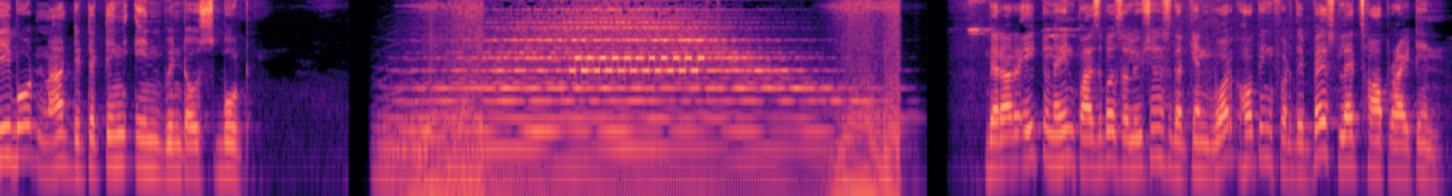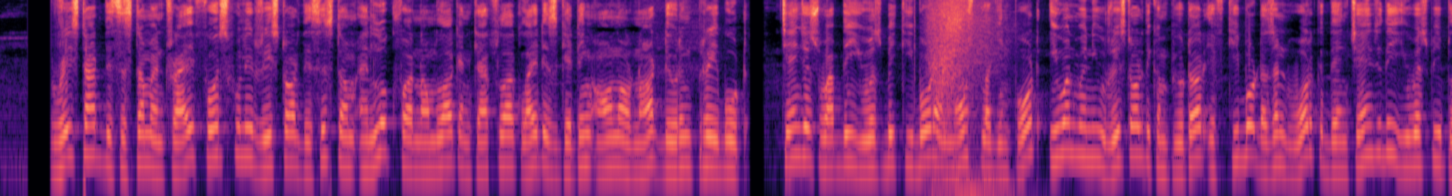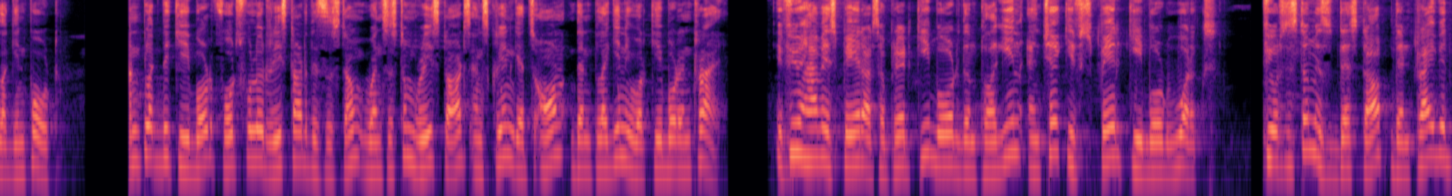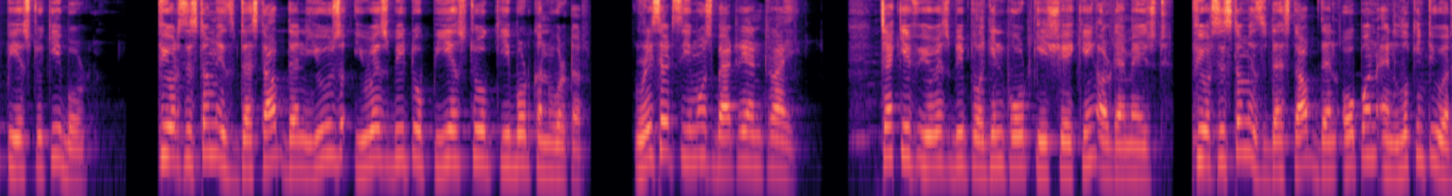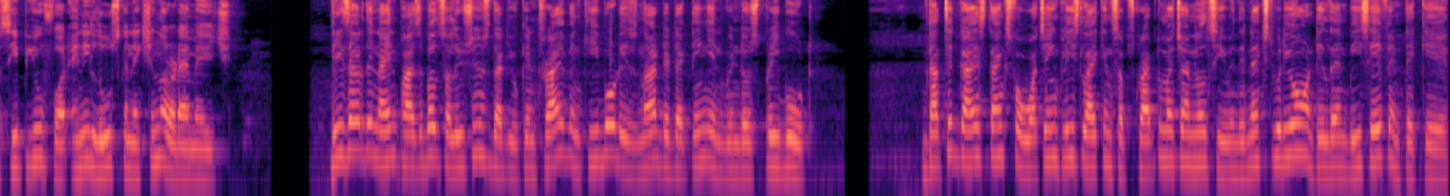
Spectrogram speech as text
Keyboard not detecting in Windows boot. There are 8 to 9 possible solutions that can work hoping for the best let's hop right in. Restart the system and try forcefully restart the system and look for numlock and caps lock light is getting on or not during pre-boot. Change or swap the USB keyboard and mouse plug-in port. Even when you restart the computer, if keyboard doesn't work then change the USB plug-in port. Unplug the keyboard, forcefully restart the system. When system restarts and screen gets on, then plug in your keyboard and try. If you have a spare or separate keyboard, then plug in and check if spare keyboard works. If your system is desktop, then try with PS2 keyboard. If your system is desktop, then use USB to PS2 keyboard converter. Reset CMOS battery and try. Check if USB plug-in port is shaking or damaged. If your system is desktop, then open and look into your CPU for any loose connection or damage. These are the 9 possible solutions that you can try when keyboard is not detecting in Windows pre-boot. That's it guys. Thanks for watching. Please like and subscribe to my channel. See you in the next video. Until then be safe and take care.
